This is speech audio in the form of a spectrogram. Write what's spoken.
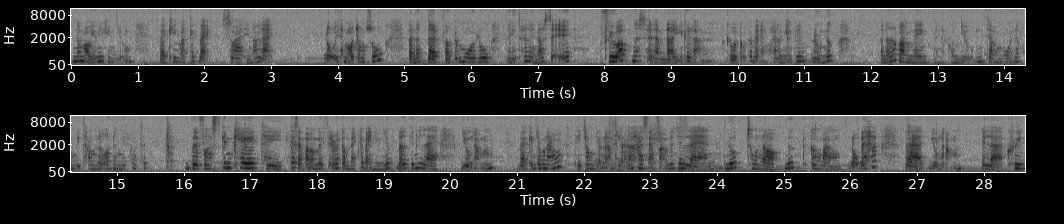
Nó màu giống như kem dưỡng. Và khi mà các bạn xoa thì nó lại đổi thành màu trong suốt và nó tệt vào cái môi luôn. Và như thế này nó sẽ fill up, nó sẽ làm đầy những cái rãnh cười của các bạn hay là những cái đường nứt. Và nó rất là mềm và nó còn dưỡng cho môi nó không bị thâm nữa nên mình rất là thích. Về phần skincare thì các sản phẩm mình sẽ recommend các bạn nhiều nhất đó chính là dưỡng ẩm và kem chống nắng. Thì trong dưỡng ẩm thì có hai sản phẩm đó chính là nước toner, nước cân bằng độ pH và dưỡng ẩm đây là cream.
